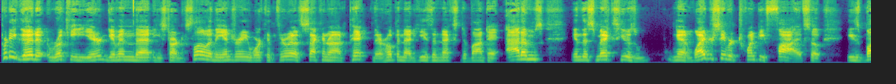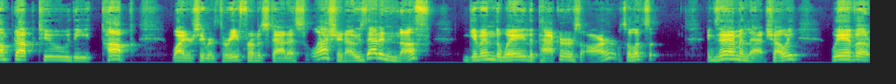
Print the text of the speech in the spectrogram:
pretty good rookie year, given that he started slow in the injury, working through it. A second round pick. They're hoping that he's the next Davante Adams in this mix. He was again, wide receiver 25. So he's bumped up to the top wide receiver three from his status last year. Now, is that enough given the way the Packers are? So let's examine that, shall we? We have uh,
